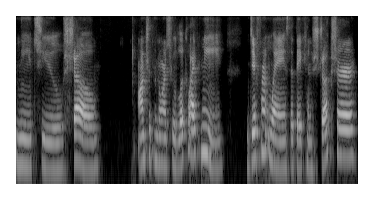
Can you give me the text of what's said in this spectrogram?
need to show entrepreneurs who look like me different ways that they can structure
